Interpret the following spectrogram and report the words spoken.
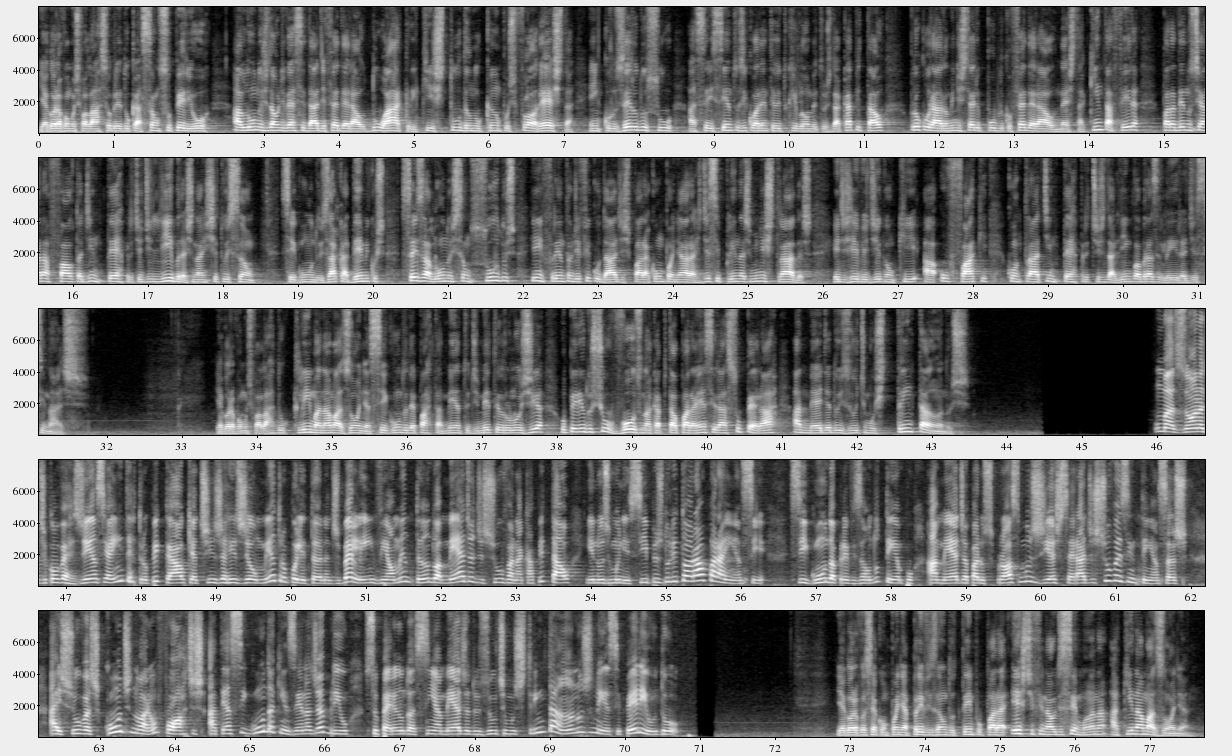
E agora vamos falar sobre educação superior. Alunos da Universidade Federal do Acre que estudam no campus Floresta, em Cruzeiro do Sul, a 648 quilômetros da capital, procuraram o Ministério Público Federal nesta quinta-feira para denunciar a falta de intérprete de Libras na instituição. Segundo os acadêmicos, seis alunos são surdos e enfrentam dificuldades para acompanhar as disciplinas ministradas. Eles reivindicam que a UFAC contrate intérpretes da língua brasileira de sinais. E agora vamos falar do clima na Amazônia. Segundo o Departamento de Meteorologia, o período chuvoso na capital paraense irá superar a média dos últimos 30 anos. Uma zona de convergência intertropical que atinge a região metropolitana de Belém vem aumentando a média de chuva na capital e nos municípios do litoral paraense. Segundo a previsão do tempo, a média para os próximos dias será de chuvas intensas. As chuvas continuarão fortes até a segunda quinzena de abril, superando assim a média dos últimos 30 anos nesse período. E agora você acompanha a previsão do tempo para este final de semana aqui na Amazônia.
